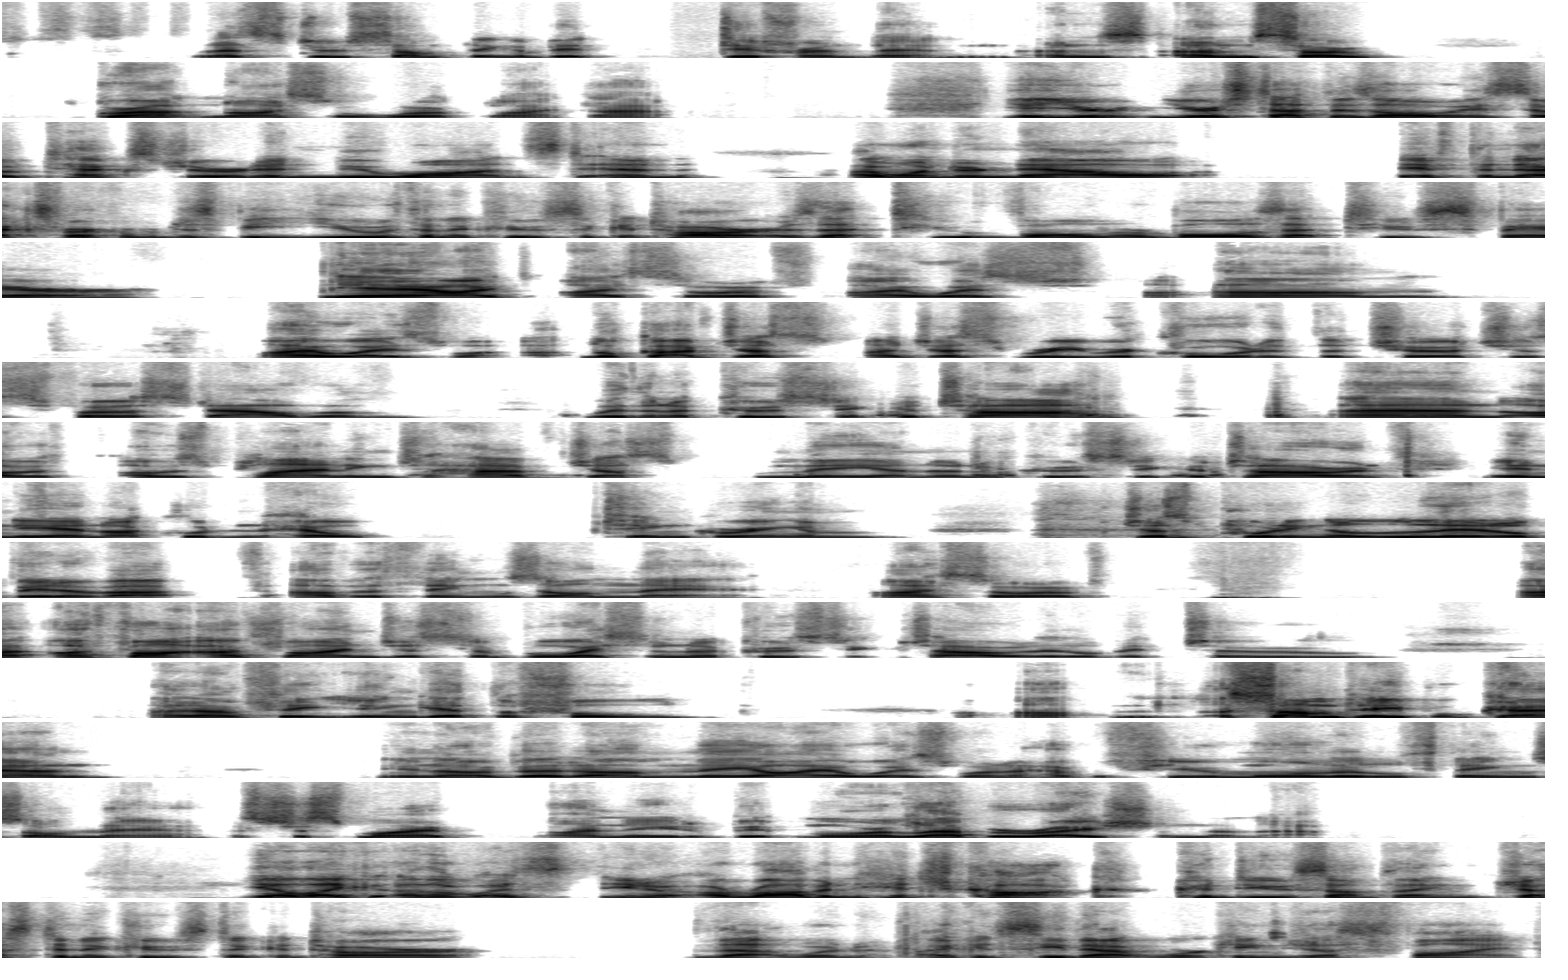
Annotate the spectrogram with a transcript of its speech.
let's do something a bit different then. And and so Grant and I will work like that. Yeah, your your stuff is always so textured and nuanced. And I wonder now if the next record would just be you with an acoustic guitar. Is that too vulnerable? Is that too spare? Yeah, I I sort of I always um I always look. I've just I just re-recorded the Church's first album, with an acoustic guitar and I was I was planning to have just me and an acoustic guitar, and in the end, I couldn't help tinkering and just putting a little bit of other things on there. I sort of I, I find I find just a voice and acoustic guitar a little bit too. I don't think you can get the full. Uh, some people can, you know, but um, me, I always want to have a few more little things on there. It's just my I need a bit more elaboration than that. Yeah, like otherwise, you know, a Robyn Hitchcock could do something just an acoustic guitar. That would I could see that working just fine.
